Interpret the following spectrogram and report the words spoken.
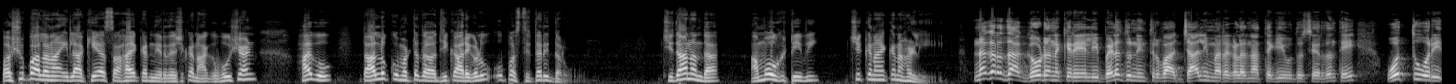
ಪಶುಪಾಲನಾ ಇಲಾಖೆಯ ಸಹಾಯಕ ನಿರ್ದೇಶಕ ನಾಗಭೂಷಣ್ ಹಾಗೂ ತಾಲೂಕು ಮಟ್ಟದ ಅಧಿಕಾರಿಗಳು ಉಪಸ್ಥಿತರಿದ್ದರು. ಚಿದಾನಂದ, ಅಮೋಘ್ ಟಿವಿ, ಚಿಕ್ಕನಾಯಕನಹಳ್ಳಿ. ನಗರದ ಗೌಡನಕೆರೆಯಲ್ಲಿ ಬೆಳೆದು ನಿಂತಿರುವ ಜಾಲಿ ಮರಗಳನ್ನು ತೆಗೆಯುವುದು ಸೇರಿದಂತೆ ಒತ್ತುವರಿ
